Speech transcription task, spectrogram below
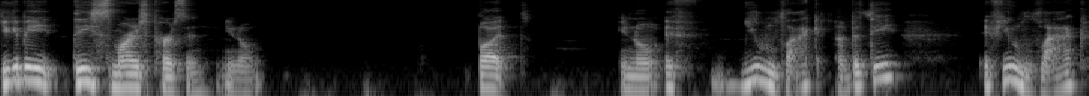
You could be the smartest person, you know. But you know, if you lack empathy, if you lack,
